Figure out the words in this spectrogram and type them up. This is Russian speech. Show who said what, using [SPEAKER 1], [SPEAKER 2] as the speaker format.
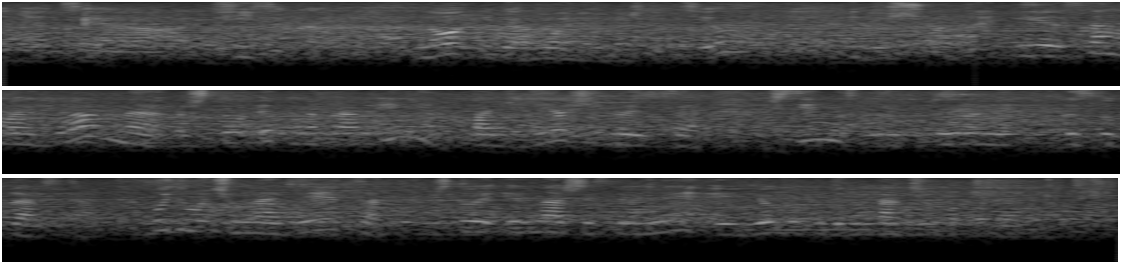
[SPEAKER 1] занятия физика, но и гармонию между телом и душой. И самое главное, что это направление поддерживается всеми структурами государства. Будем очень надеяться, что и в нашей стране йога будет также популярна.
